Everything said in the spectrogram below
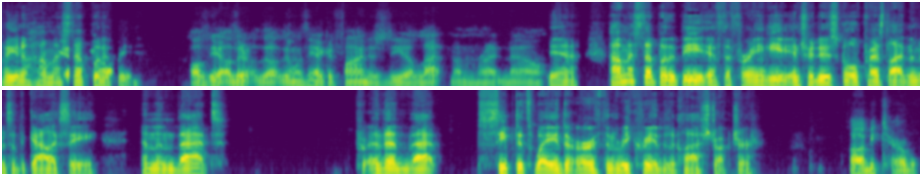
Oh, you know how messed up would it be? All the other the, the only thing I could find is the uh, Latinum right now. Yeah, how messed up would it be if the Ferengi introduced gold press latinum into the galaxy, and then that, then that seeped its way into Earth and recreated a class structure? Oh, that'd be terrible.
